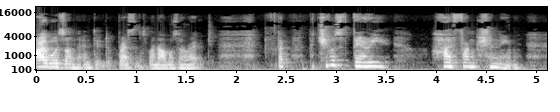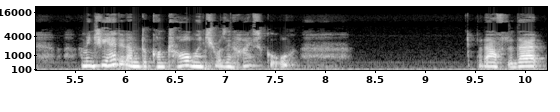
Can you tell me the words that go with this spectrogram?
I was on antidepressants when I was her age. But, but she was very high functioning. I mean, she had it under control when she was in high school. But after that,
